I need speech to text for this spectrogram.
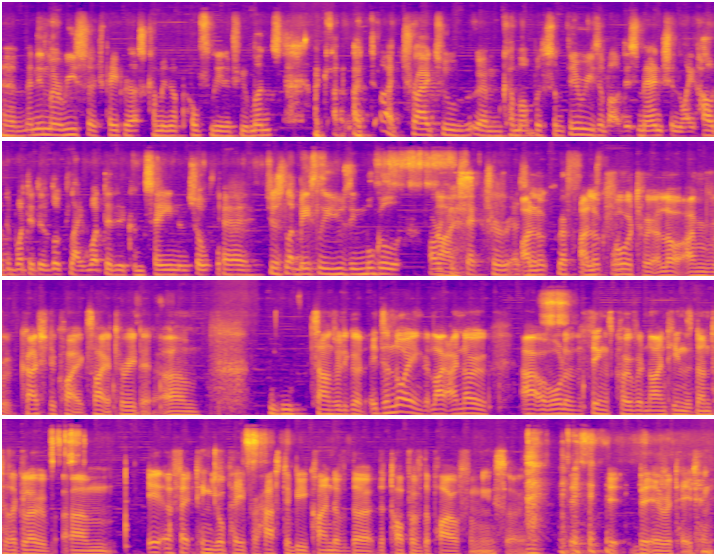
um, and in my research paper that's coming up hopefully in a few months, I, I, I tried to um, come up with some theories about this mansion, like how did, what did it look like, what did it contain, and so forth. Uh, just like basically using Mughal architecture nice. as I a look, reference. I look forward to it a lot. I'm actually quite excited to read it. Um, Mm-hmm. Sounds really good. It's annoying. Like I know, out of all of the things COVID nineteen has done to the globe, um, it affecting your paper has to be kind of the the top of the pile for me. So bit, bit, bit irritating.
